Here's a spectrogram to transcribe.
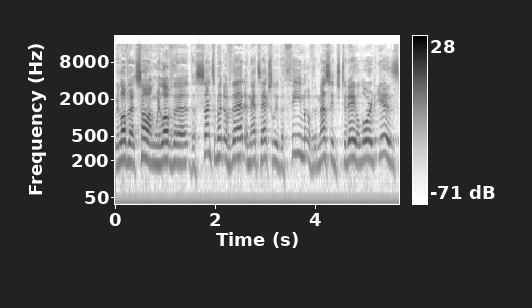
We love that song. We love the, the sentiment of that, and that's actually the theme of the message today. The Lord is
